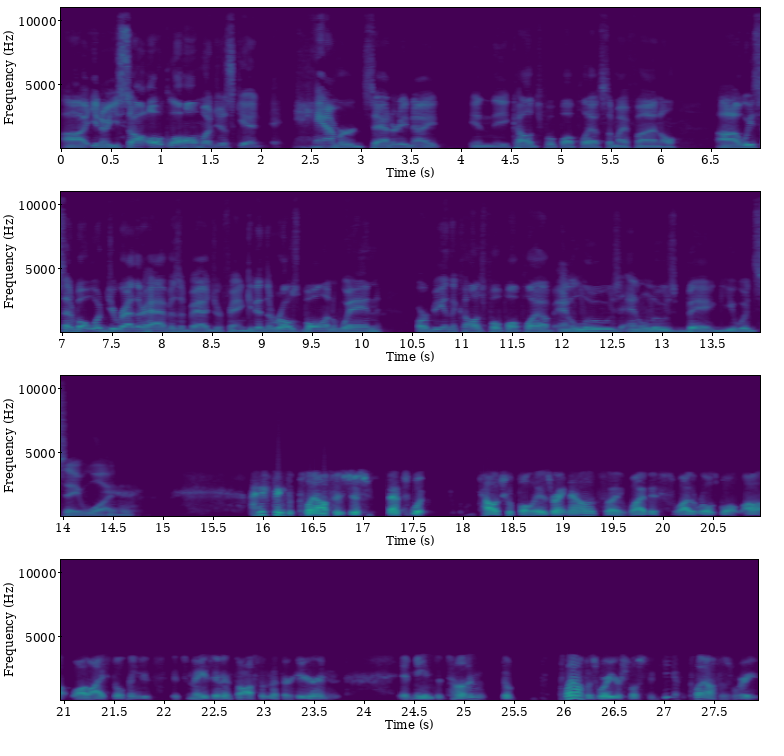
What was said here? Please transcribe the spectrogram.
Uh, you know, you saw Oklahoma just get hammered Saturday night in the college football playoff semifinal. Uh, we said, what would you rather have as a Badger fan? Get in the Rose Bowl and win, or be in the college football playoff and lose and lose big? You would say what? Yeah. I just think the playoff is just that's what college football is right now. It's like why this why the Rose Bowl. While, I still think it's it's amazing, it's awesome that they're here, and it means a ton. The playoff is where you're supposed to get. The playoff is where you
